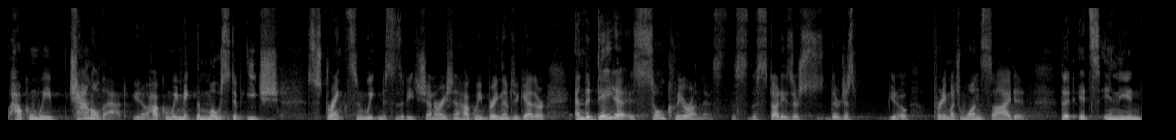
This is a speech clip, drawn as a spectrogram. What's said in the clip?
How can we channel that? You know, how can we make the most of each strengths and weaknesses of each generation? How can we bring them together? And the data is so clear on this. The, the studies are they're just you know, pretty much one-sided, that it's in the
